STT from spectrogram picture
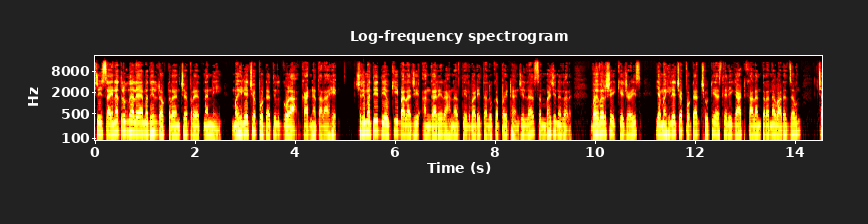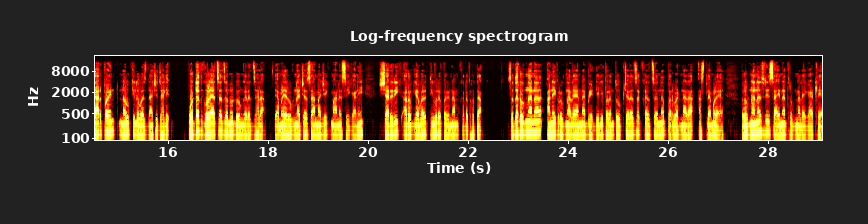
श्री साईनाथ रुग्णालयामधील डॉक्टरांच्या प्रयत्नांनी महिलेच्या पोटातील गोळा काढण्यात आला आहे. श्रीमती देवकी बालाजी अंगारे राहणार तेलवाडी तालुका पैठण जिल्हा संभाजीनगर वयवर्ष एक्केचाळीस. या महिलेच्या पोटात छोटी असलेली गाठ कालांतरानं वाढत जाऊन चार पॉईंट नऊ किलो वजनाची झाली. पोटात गोळ्याचा जणू डोंगरच झाला. त्यामुळे रुग्णाच्या सामाजिक मानसिक आणि शारीरिक आरोग्यावर तीव्र परिणाम करत होता. सदर रुग्णानं अनेक रुग्णालयांना भेट दिली परंतु उपचाराचा खर्च न परवडणारा असल्यामुळे रुग्णानं श्री साईनाथ रुग्णालय गाठले.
